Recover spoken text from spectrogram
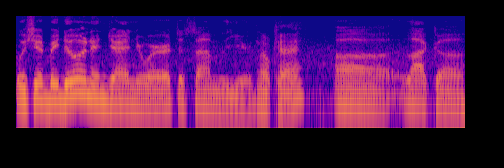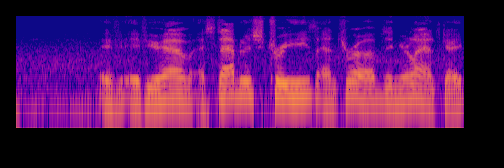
we should be doing in January at this time of the year. Okay. Uh, like uh, if if you have established trees and shrubs in your landscape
